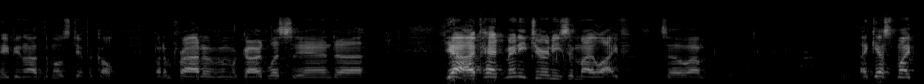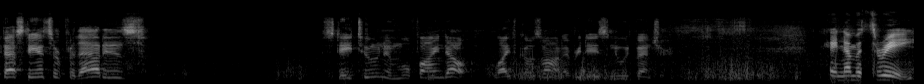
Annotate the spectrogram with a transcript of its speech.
maybe not the most difficult, but I'm proud of him regardless. And uh, yeah, I've had many journeys in my life. So um, I guess my best answer for that is stay tuned and we'll find out. Life goes on. Every day is a new adventure. Okay, number three.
